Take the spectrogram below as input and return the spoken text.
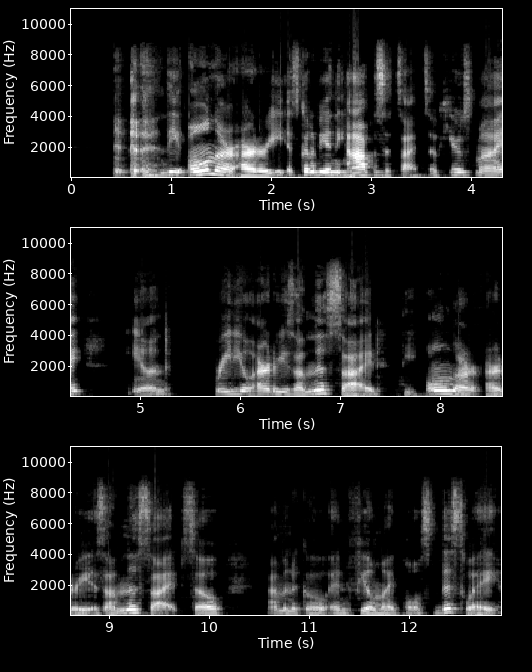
the ulnar artery is going to be on the opposite side. So here's my hand. Radial artery is on this side. The ulnar artery is on this side. So I'm going to go and feel my pulse this way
